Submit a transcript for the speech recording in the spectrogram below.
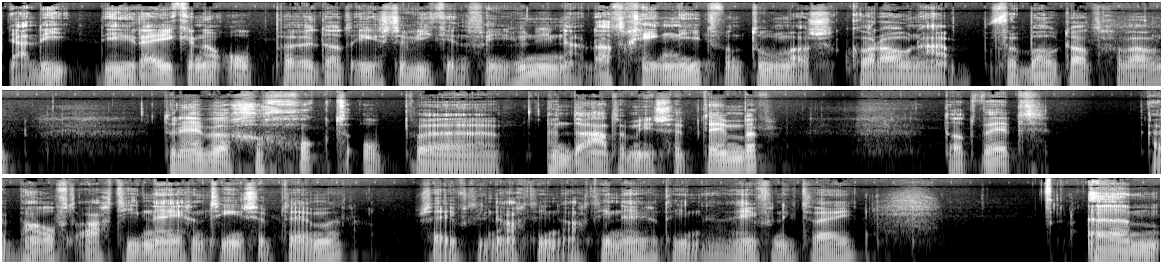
ja, die, die rekenen op uh, dat eerste weekend van juni. Nou, dat ging niet, want toen was corona, verbood dat gewoon. Toen hebben we gegokt op een datum in september. Dat werd uit mijn hoofd 18, 19 september. 17, 18, 18, 19, een van die twee. Um,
